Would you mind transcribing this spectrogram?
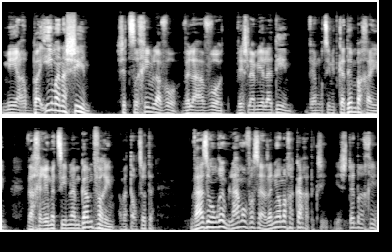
מ-40 אנשים שצריכים לבוא ולעבוד, ויש להם ילדים, והם רוצים להתקדם בחיים, ואחרים מציעים להם גם דברים, אבל אתה רוצה... יותר... ואז הם אומרים, למה הוא מפרסם? אז אני אומר לך ככה, תקשיב, יש שתי דרכים,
